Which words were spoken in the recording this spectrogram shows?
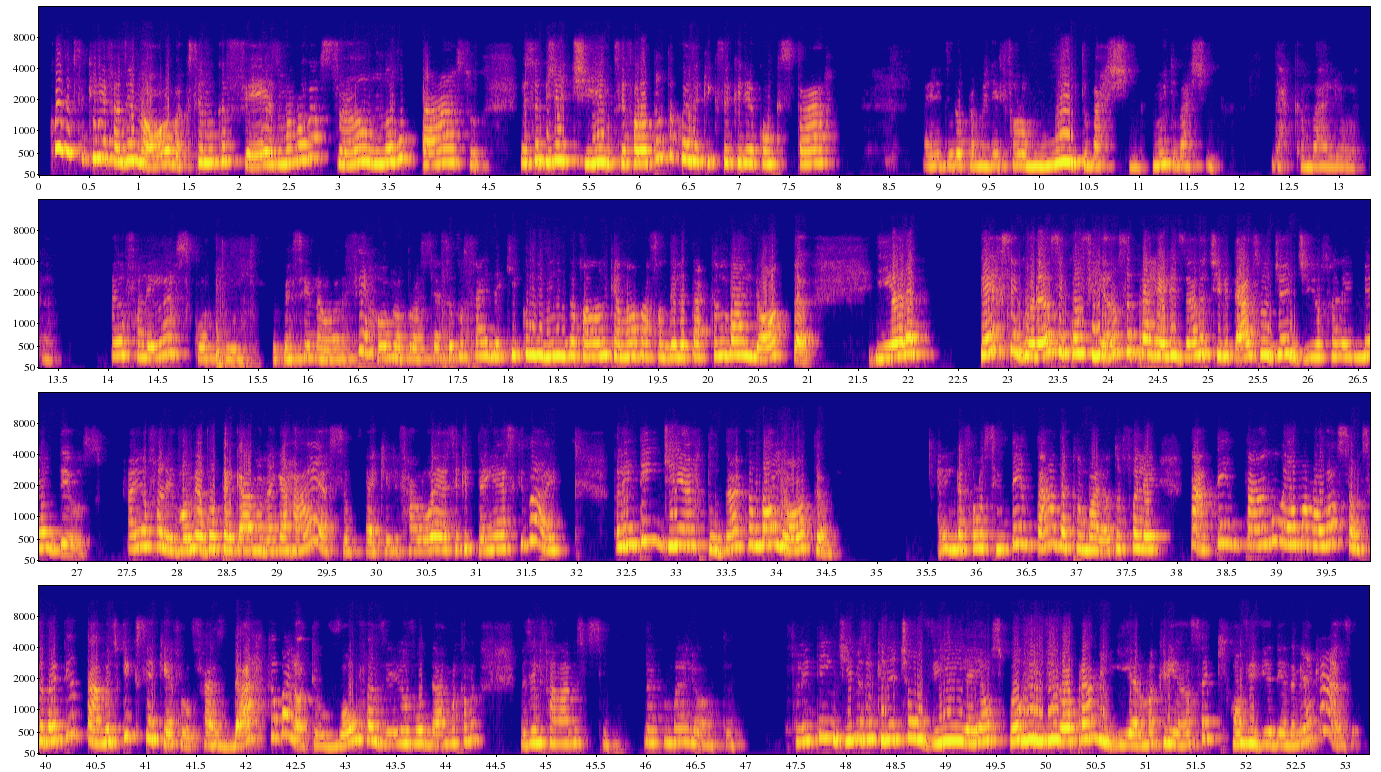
coisa que você queria fazer nova, que você nunca fez, uma inovação, um novo passo, esse objetivo, que você falou tanta coisa aqui que você queria conquistar. Aí ele virou para mim e falou muito baixinho, muito baixinho, da cambalhota. Aí eu falei, lascou tudo. Eu pensei na hora, ferrou meu processo, eu vou sair daqui com o menino tá falando que a inovação dele é da cambalhota. E era ter segurança e confiança para realizar as atividades no dia a dia. Eu falei, meu Deus. Aí eu falei, vou, eu vou pegar, vou me agarrar a essa. É que ele falou, é essa que tem, é essa que vai. Falei, entendi, Arthur, da cambalhota ainda falou assim, tentar da cambalhota. Eu falei, tá, tentar não é uma inovação, você vai tentar, mas o que, que você quer? Ele falou, faz dar cambalhota, eu vou fazer, eu vou dar uma cambalhota. Mas ele falava assim, da cambalhota. Eu falei, entendi, mas eu queria te ouvir. E aí, aos poucos, ele virou para mim. E era uma criança que convivia dentro da minha casa.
